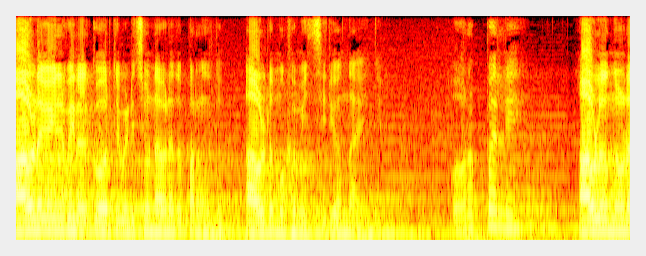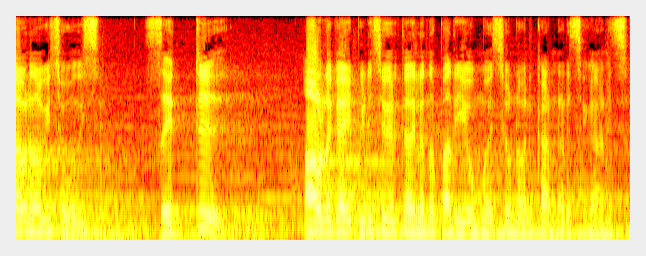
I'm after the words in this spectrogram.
അവളുടെ കയ്യിൽ വിരൽ കോർത്ത് പിടിച്ചുകൊണ്ട് അവനത് പറഞ്ഞതും അവളുടെ മുഖം ഇച്ചിരി ഒന്ന് ഉറപ്പല്ലേ? അവളൊന്നുകൂടെ അവനെ നോക്കി ചോദിച്ചു. സെറ്റ്. അവളുടെ കൈ പിടിച്ചു വരുത്തി അതിലൊന്ന് പതിയെ ഉമ്മച്ചുകൊണ്ട് അവൻ കണ്ണടച്ച് കാണിച്ചു.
